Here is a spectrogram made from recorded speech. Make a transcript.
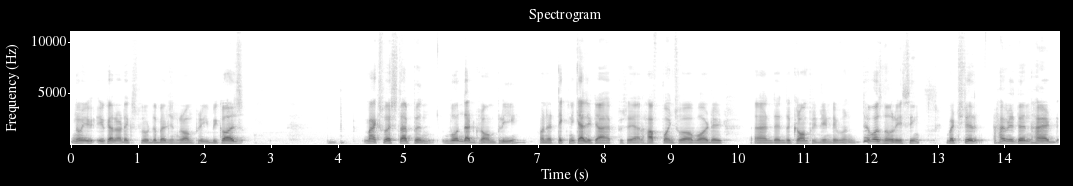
no you, you cannot exclude the belgian grand prix because max verstappen won that grand prix on a technicality i have to say half points were awarded and then the grand prix didn't even there was no racing but still hamilton had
